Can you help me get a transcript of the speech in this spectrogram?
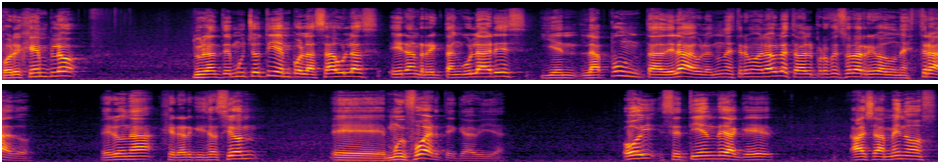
Por ejemplo, durante mucho tiempo las aulas eran rectangulares y en la punta del aula, en un extremo del aula, estaba el profesor arriba de un estrado. Era una jerarquización eh, muy fuerte que había. Hoy se tiende a que haya menos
